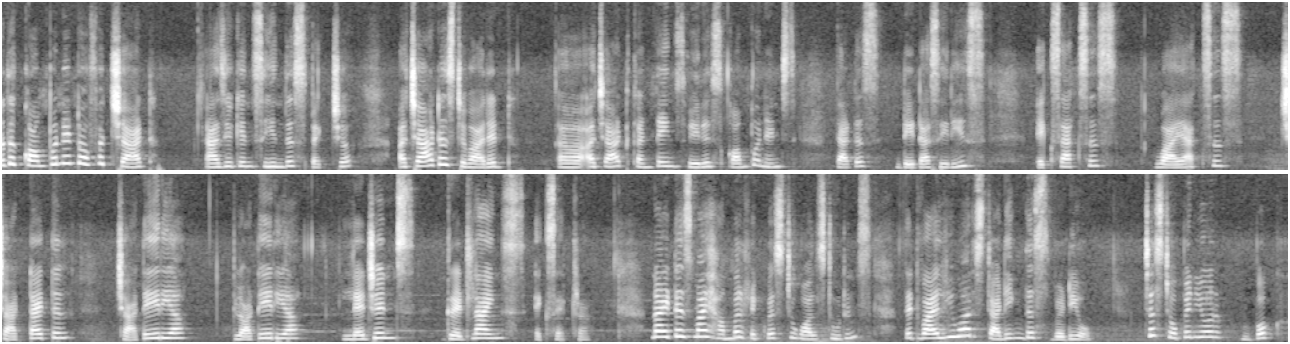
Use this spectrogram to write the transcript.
Now the component of a chart as you can see in this picture a chart is divided uh, a chart contains various components that is data series, x-axis, y-axis, chart title, chart area, plot area, legends, grid lines, etc. Now it is my humble request to all students that while you are studying this video, just open your book,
